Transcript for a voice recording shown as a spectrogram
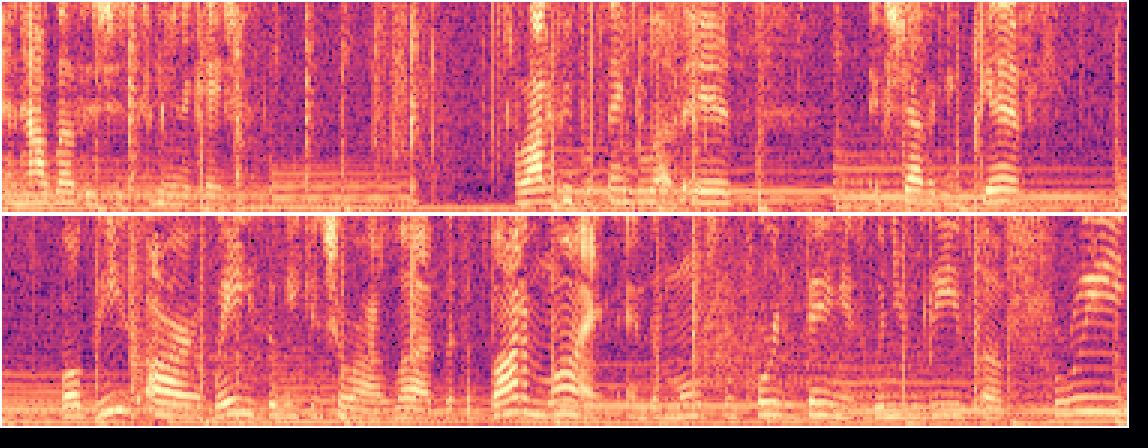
and how love is just communication. A lot of people think love is extravagant gifts. Well, these are ways that we can show our love, but the bottom line and the most important thing is when you leave a free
